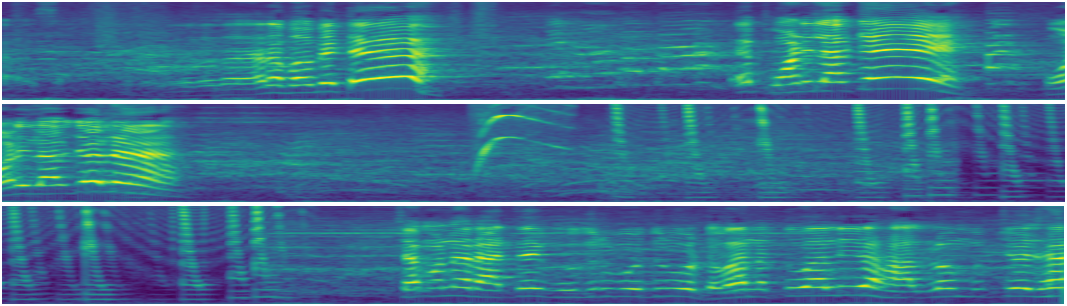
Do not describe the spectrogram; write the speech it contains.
આવે છે. અરે બેટે! એ પોણી લાવજે. પોણી લાવજો ને. ચા મને રાતે ગુદરું ગુદરું ઓઢવા નતું આલ્યું હાલો મૂચ્યો છે.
